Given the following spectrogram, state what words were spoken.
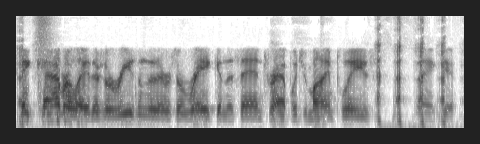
Hey, Caberlet, there's a reason that there's a rake in the sand trap. Would you mind, please? Thank you.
